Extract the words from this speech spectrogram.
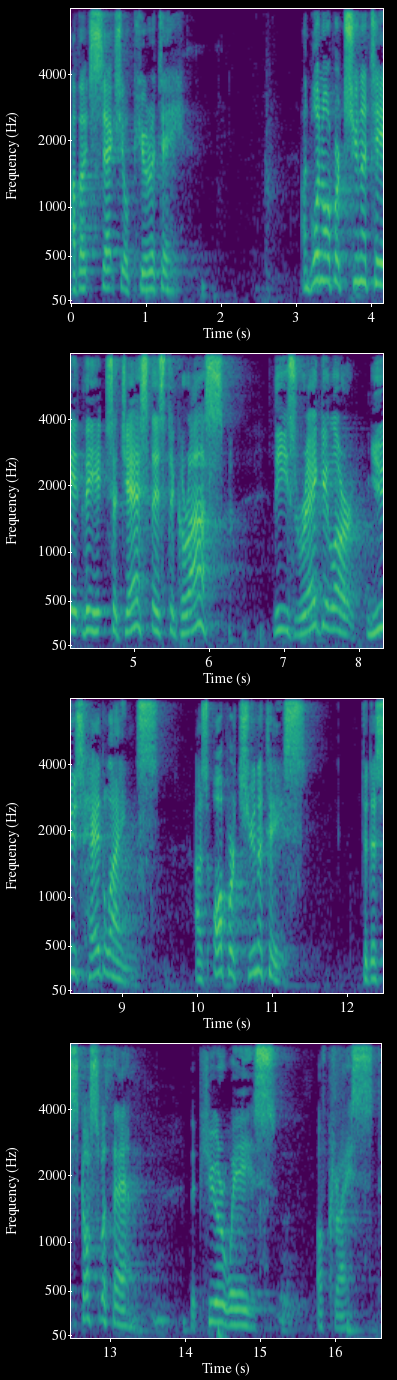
about sexual purity. And one opportunity they suggest is to grasp these regular news headlines as opportunities to discuss with them the pure ways of Christ.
